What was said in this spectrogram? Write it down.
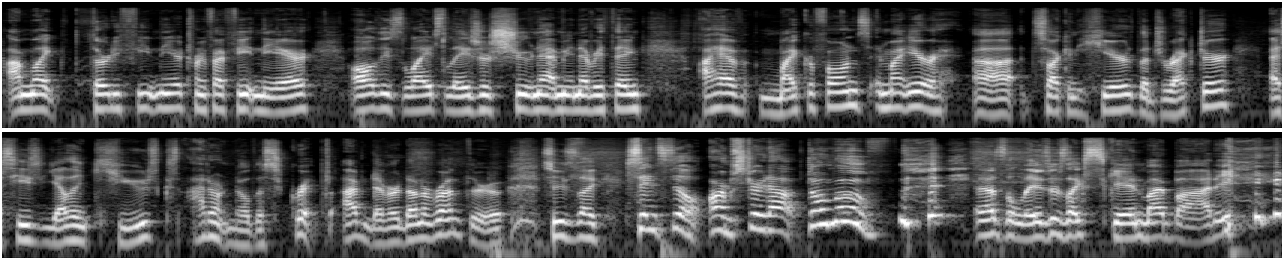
I'm like 30 feet in the air, 25 feet in the air, all these lights, lasers shooting at me and everything. I have microphones in my ear uh, so I can hear the director as he's yelling cues because I don't know the script. I've never done a run through. So he's like, stand still, arms straight out, don't move. and as the lasers like scan my body.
